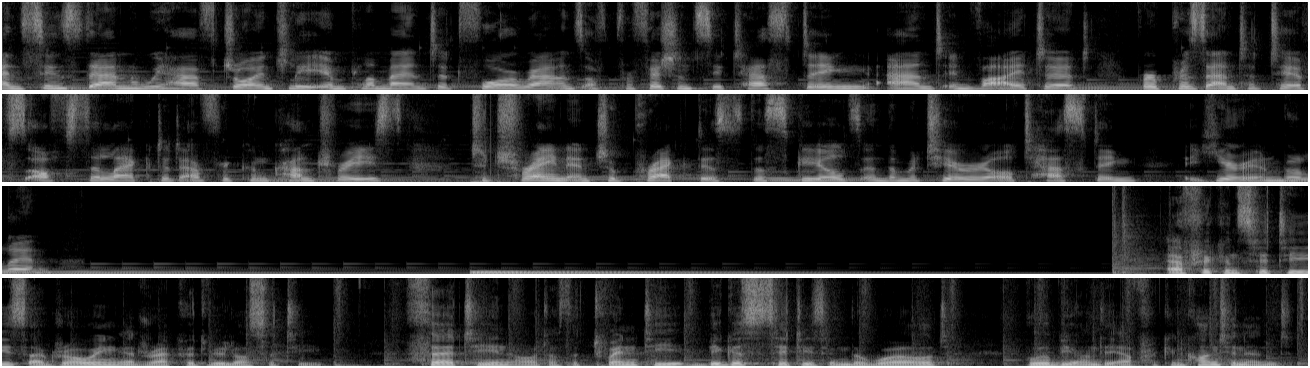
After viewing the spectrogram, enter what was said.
And since then, we have jointly implemented four rounds of proficiency testing and invited representatives of selected African countries to train and to practice the skills in the material testing here in Berlin. African cities are growing at rapid velocity. 13 out of the 20 biggest cities in the world will be on the African continent.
